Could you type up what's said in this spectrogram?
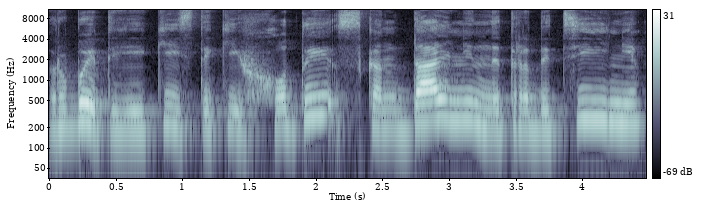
робити якісь такі ходи, скандальні, нетрадиційні.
